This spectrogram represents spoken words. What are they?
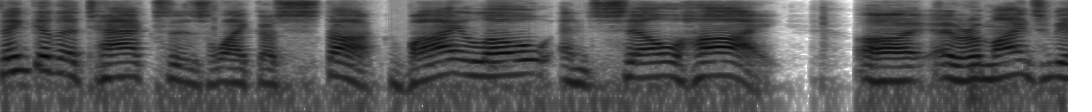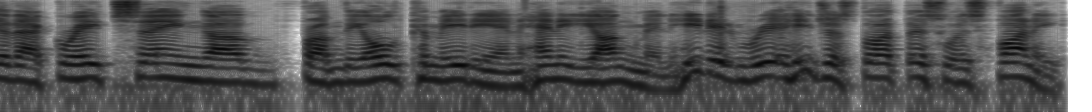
Think of the taxes like a stock buy low and sell high. Uh, it reminds me of that great saying uh, from the old comedian Henny Youngman. He didn't. He just thought this was funny.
